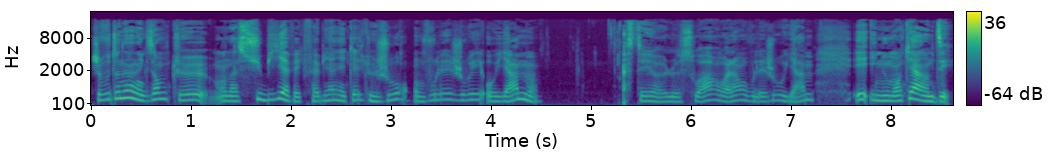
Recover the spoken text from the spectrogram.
Je vais vous donner un exemple que on a subi avec Fabien il y a quelques jours. On voulait jouer au YAM C'était le soir, voilà, on voulait jouer au yam et il nous manquait un dé.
